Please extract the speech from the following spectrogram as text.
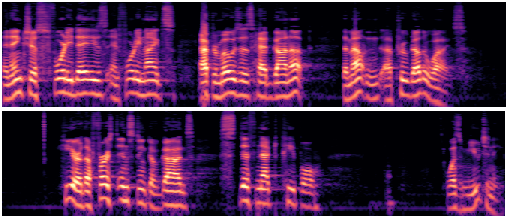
an anxious 40 days and 40 nights after Moses had gone up the mountain, uh, proved otherwise. Here, the first instinct of God's stiff necked people was mutiny.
